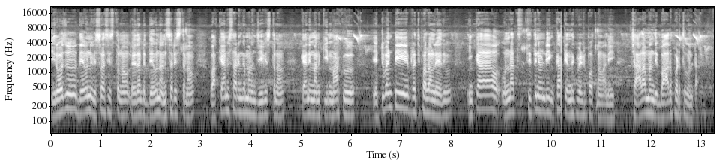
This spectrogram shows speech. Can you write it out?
ఈరోజు దేవుని విశ్వసిస్తున్నాం లేదంటే దేవుని అనుసరిస్తున్నాం వాక్యానుసారంగా మనం జీవిస్తున్నాం కానీ మనకి మాకు ఎటువంటి ప్రతిఫలం లేదు. ఇంకా ఉన్న స్థితి నుండి ఇంకా కిందకి వెళ్ళిపోతున్నాం అని చాలామంది బాధపడుతూ ఉంటారు.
